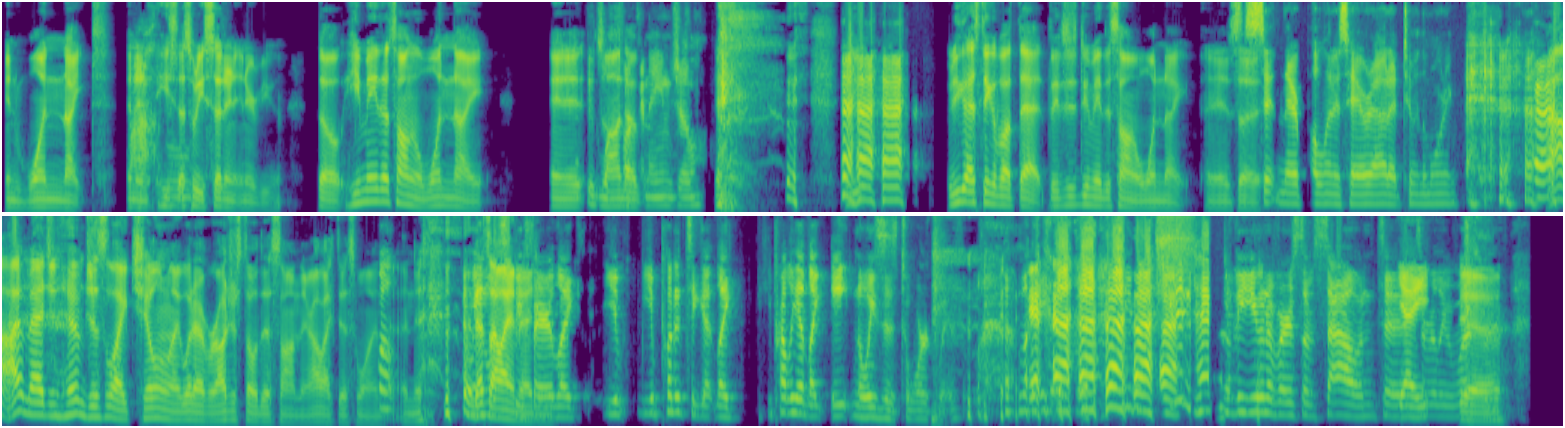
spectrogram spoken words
in one night, and Wow. he that's what he said in an interview. So he made that song in one night, and it It's a wound up. fucking angel. what do you guys think about that? They just do made the song in one night, and it's uh, Sitting there pulling his hair out at two in the morning. I, I imagine him just like chilling, like whatever. I'll just throw this on there. I like this one, Well, and then, I mean, that's how I let's be imagine. Fair, it. like you, you put it together. Like he probably had like eight noises to work with. like, he, didn't, he didn't have the universe of sound to, Yeah, to really work Yeah.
